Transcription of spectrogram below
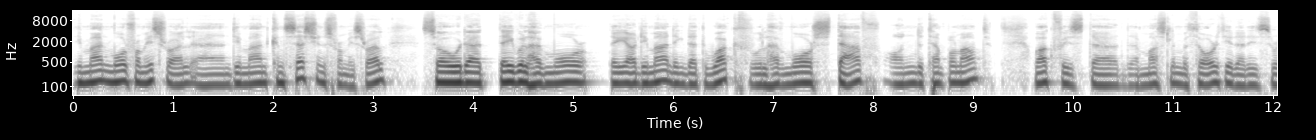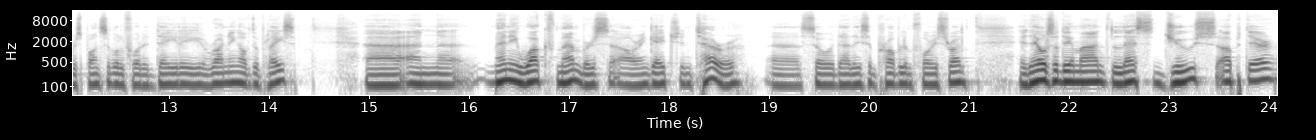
demand more from Israel and demand concessions from Israel so that they will have more they are demanding that Waqf will have more staff on the Temple Mount. Waqf is the, the Muslim authority that is responsible for the daily running of the place. Uh, and uh, many Waqf members are engaged in terror uh, so that is a problem for Israel. Uh, they also demand less Jews up there.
